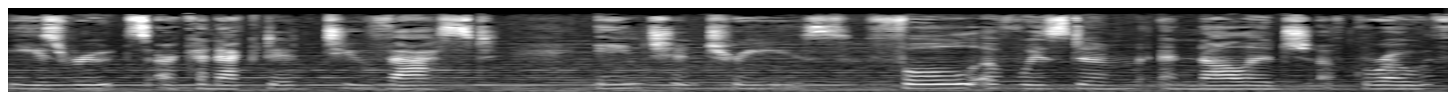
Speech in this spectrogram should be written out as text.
These roots are connected to vast ancient trees full of wisdom and knowledge of growth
